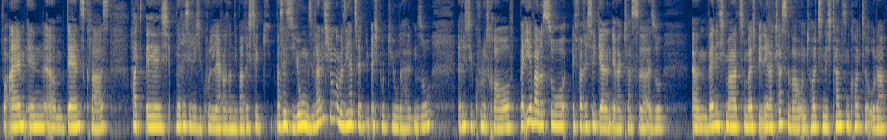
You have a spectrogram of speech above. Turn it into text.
Vor allem in ähm, Dance Class hatte ich eine richtig, richtig coole Lehrerin. Die war richtig, was heißt jung? Sie war nicht jung, aber sie hat sich halt echt gut jung gehalten. So richtig coole drauf. Bei ihr war das so, ich war richtig gerne in ihrer Klasse. Also ähm, wenn ich mal zum Beispiel in ihrer Klasse war und heute nicht tanzen konnte oder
